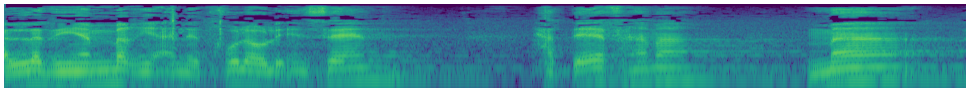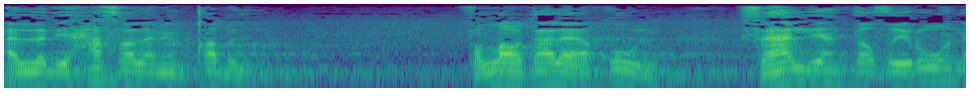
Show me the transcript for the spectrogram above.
الذي ينبغي أن يدخله الإنسان حتى يفهم ما الذي حصل من قبل. فالله تعالى يقول فهل ينتظرون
